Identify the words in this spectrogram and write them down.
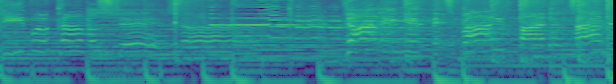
deeper conversation. Darling, if it's right by the time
